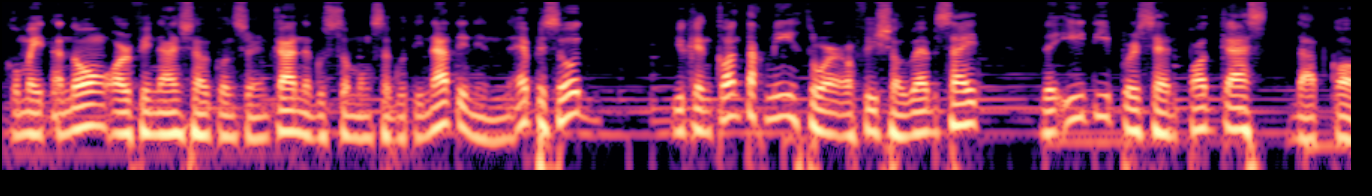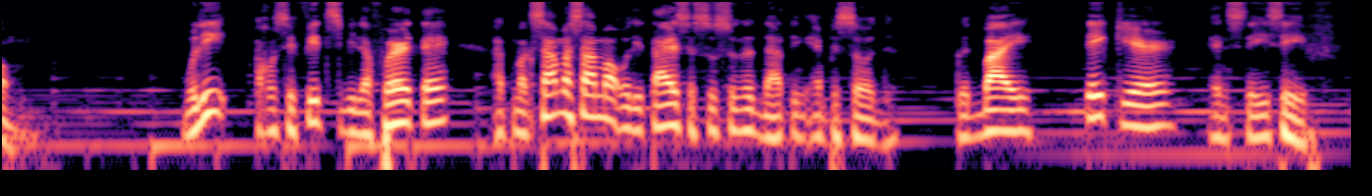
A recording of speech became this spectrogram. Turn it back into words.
Kung may tanong or financial concern ka na gusto mong sagutin natin in an episode, you can contact me through our official website, the80percentpodcast.com. Muli, ako si Fitz Villafuerte at magsama-sama ulit tayo sa susunod nating episode. Goodbye, take care, and stay safe.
